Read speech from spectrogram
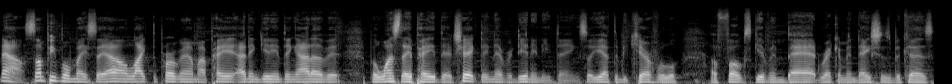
Now, some people may say, "I don't like the program. I pay. I didn't get anything out of it." But once they paid their check, they never did anything. So you have to be careful of folks giving bad recommendations because,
